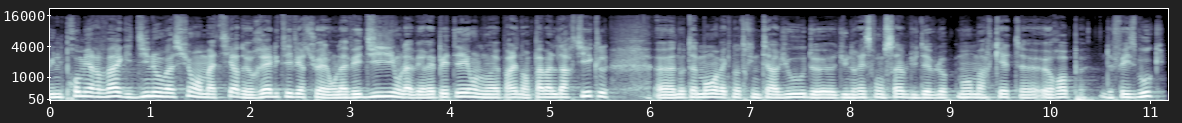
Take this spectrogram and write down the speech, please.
une première vague d'innovation en matière de réalité virtuelle. On l'avait dit, on l'avait répété, on en avait parlé dans pas mal d'articles, euh, notamment avec notre interview d'une responsable du développement market euh, Europe de Facebook.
